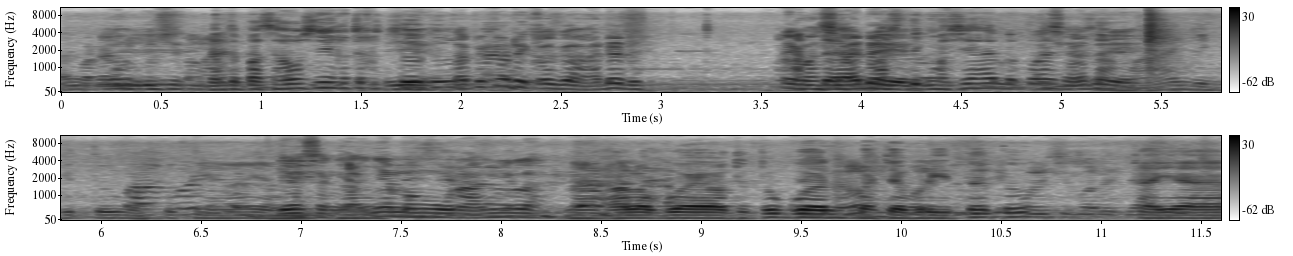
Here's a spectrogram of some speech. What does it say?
Oh, sih. Dan tempat sausnya kecil-kecil Iya, tuh. tapi kan udah kagak ada deh. Eh masih ada, plastik, ya? masih ada plastik Masih ada sama ya? aja gitu maksudnya. Yang, Ya seenggaknya mengurangi lah. Nah kalau gue waktu itu gue baca berita tuh kayak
